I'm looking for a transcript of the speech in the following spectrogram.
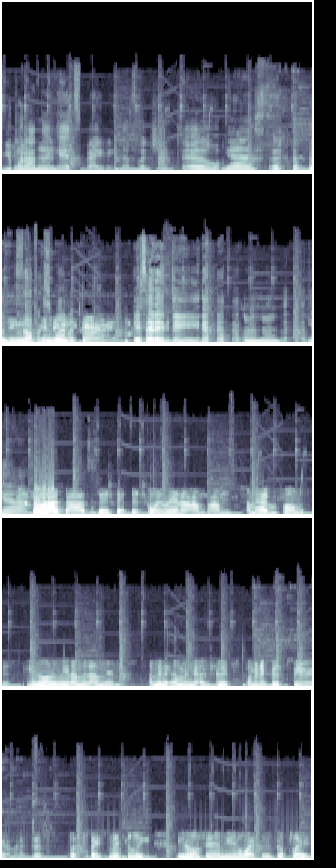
You put out the mm-hmm. hits, baby. That's what you do. Yes. Indeed, Self indeed. explanatory. He said, "Indeed." mm-hmm. Yeah. Well, I, I, at, at this point, man, I- I'm I'm I'm having fun with this. You know what I mean? I'm in I'm in I'm in a, I'm in a good I'm in a good spirit. I'm in a good sp- space mentally. You know what I'm saying? Me and the wife in a good place.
